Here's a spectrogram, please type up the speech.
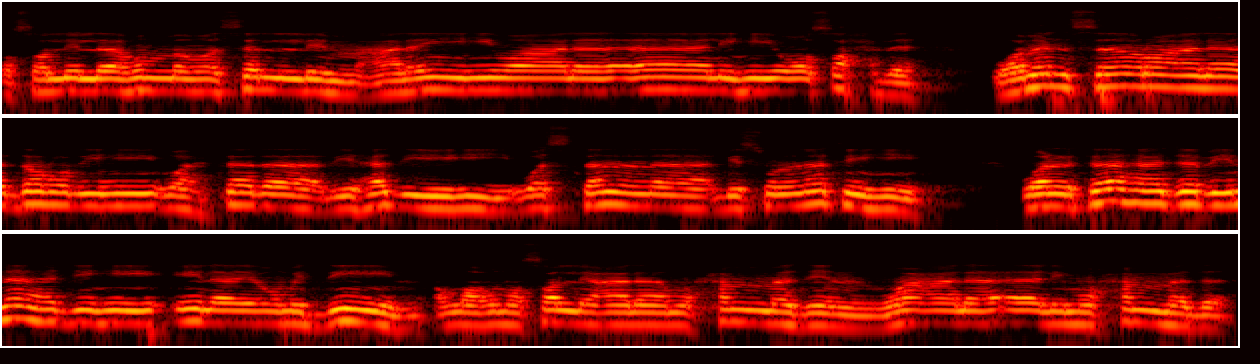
وصل اللهم وسلم عليه وعلى آله وصحبه ومن سار على دربه واهتدى بهديه واستنى بسنته. والتهج بنهجه إلى يوم الدين. اللهم صل على محمد وعلى آل محمد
